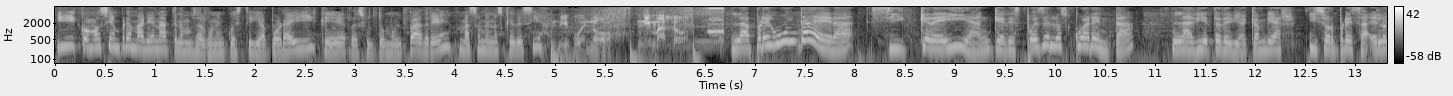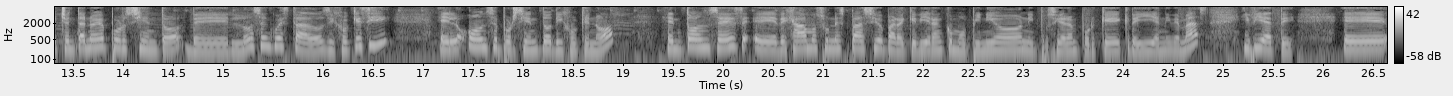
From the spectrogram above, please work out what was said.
Y como siempre, Mariana, tenemos alguna encuestilla por ahí que resultó muy padre, más o menos que decía. Ni bueno ni malo. La pregunta era si creían que después de los 40 la dieta debía cambiar. Y sorpresa, el 89% de los encuestados dijo que sí, el 11% dijo que no. Entonces eh, dejábamos un espacio para que dieran como opinión y pusieran por qué creían y demás. Y fíjate, eh,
